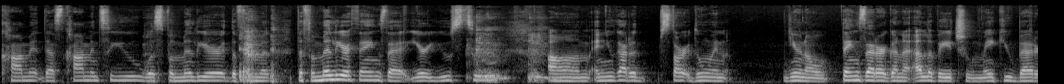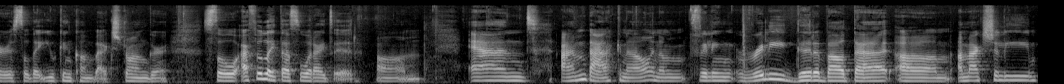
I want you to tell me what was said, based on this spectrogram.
common that's common to you, was familiar, the fami- the familiar things that you're used to, um, and you got to start doing you know things that are going to elevate you make you better so that you can come back stronger so i feel like that's what i did um, and i'm back now and i'm feeling really good about that um, i'm actually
